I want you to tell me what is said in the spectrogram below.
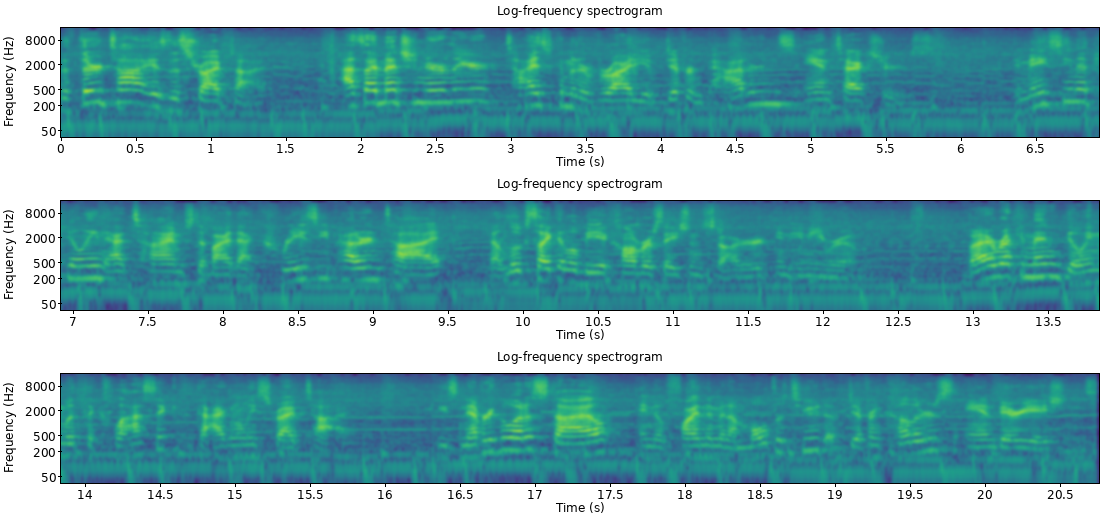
The third tie is the stripe tie. As I mentioned earlier, ties come in a variety of different patterns and textures. It may seem appealing at times to buy that crazy pattern tie that looks like it'll be a conversation starter in any room. But I recommend going with the classic diagonally striped tie. These never go out of style and you'll find them in a multitude of different colors and variations.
